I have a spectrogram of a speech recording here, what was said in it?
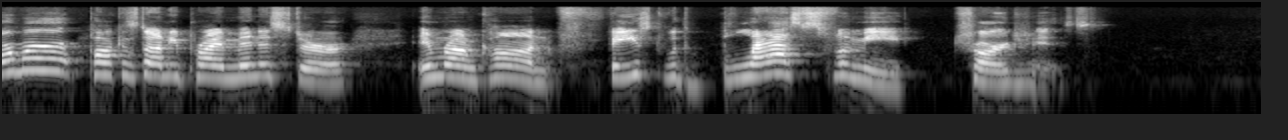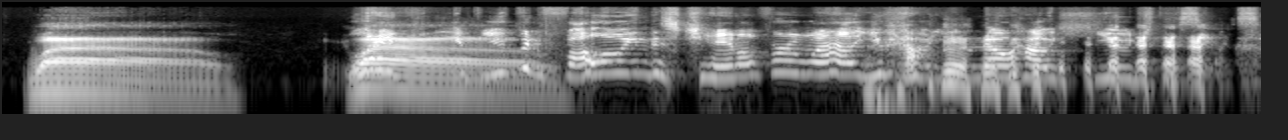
former Pakistani Prime Minister Imran Khan faced with blasphemy charges. Wow. Like, Wow. if you've been following this channel for a while, you have you know how huge this is.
